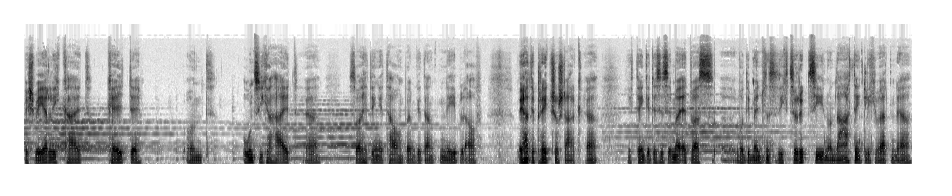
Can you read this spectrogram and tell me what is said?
Beschwerlichkeit, Kälte und Unsicherheit, ja, solche Dinge tauchen beim Gedanken Nebel auf. Ja, der prägt schon stark, ja. Ich denke, das ist immer etwas, äh, wo die Menschen sich zurückziehen und nachdenklich werden, ja.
